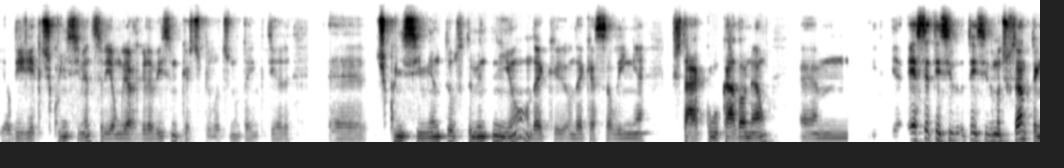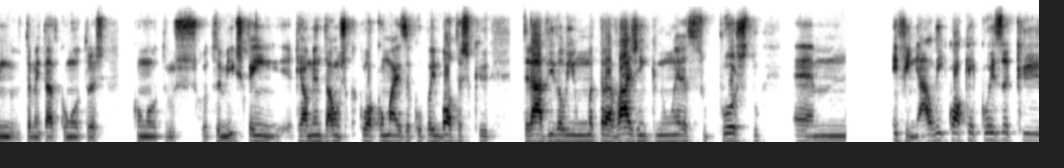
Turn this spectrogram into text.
Eu diria que desconhecimento seria um erro gravíssimo, que estes pilotos não têm que ter uh, desconhecimento absolutamente nenhum, onde é, que, onde é que essa linha está colocada ou não. Um, essa tem sido, tem sido uma discussão que tenho também estado com outras com outros, com outros amigos que têm realmente há uns que colocam mais a culpa em botas que terá havido ali uma travagem que não era suposto um, enfim, há ali qualquer coisa que,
